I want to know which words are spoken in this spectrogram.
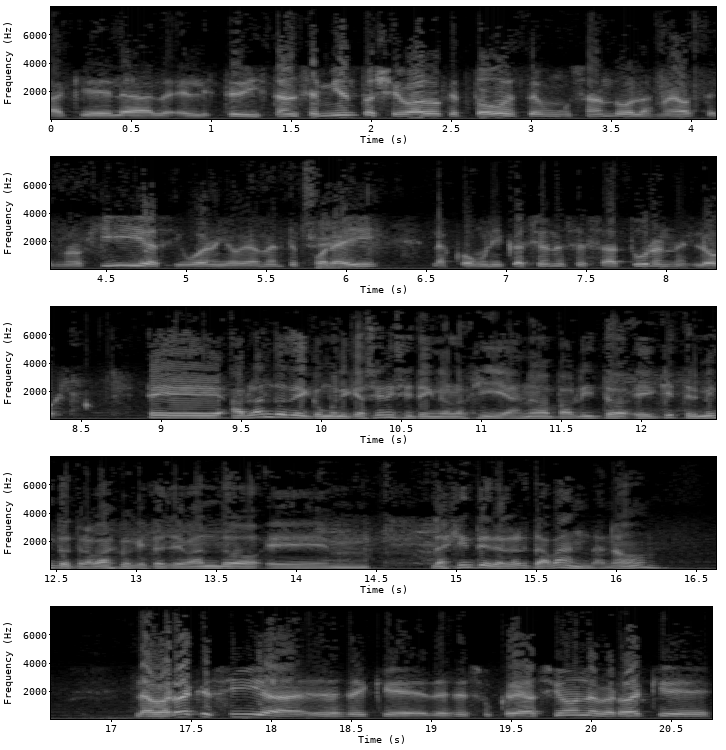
a que la- el, este distanciamiento ha llevado a que todos estemos usando las nuevas tecnologías y bueno, y obviamente por ahí las comunicaciones se saturan, es lógico. eh, hablando de comunicaciones y tecnologías, ¿no, Pablito? Eh, qué tremendo trabajo que está llevando eh, la gente de Alerta Banda, ¿no? La verdad que sí, desde que desde su creación, la verdad que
